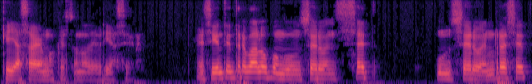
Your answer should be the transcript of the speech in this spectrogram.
que ya sabemos que esto no debería ser. En el siguiente intervalo pongo un 0 en set, un 0 en reset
